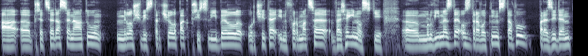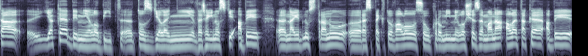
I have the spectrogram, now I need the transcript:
a předseda Senátu Miloš Vystrčil pak přislíbil určité informace veřejnosti. Eh, mluvíme zde o zdravotním stavu prezidenta. Jaké by mělo být eh, to sdělení veřejnosti, aby eh, na jednu stranu respektovalo soukromí Miloše Zemana, ale také, aby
